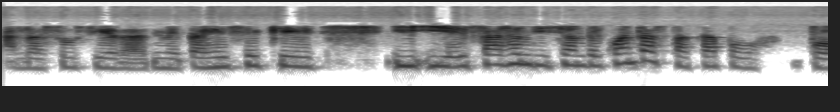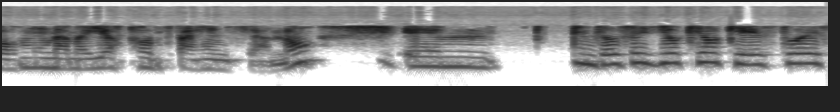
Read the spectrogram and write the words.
a la sociedad. Me parece que, y, esa rendición de cuentas pasa por, por una mayor transparencia, ¿no? Em, entonces yo creo que esto es,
